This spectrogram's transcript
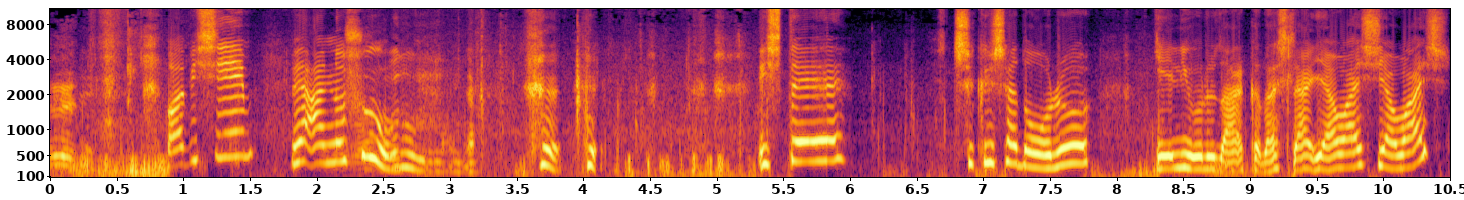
Evet. Babişim ve Annoşum. İşte çıkışa doğru geliyoruz arkadaşlar. Yavaş yavaş.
